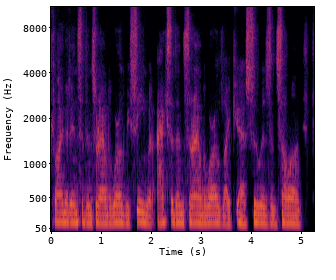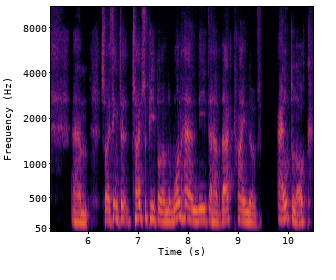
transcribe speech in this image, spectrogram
climate incidents around the world, we've seen with accidents around the world like uh, Suez and so on. Um, so I think the types of people, on the one hand, need to have that kind of outlook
